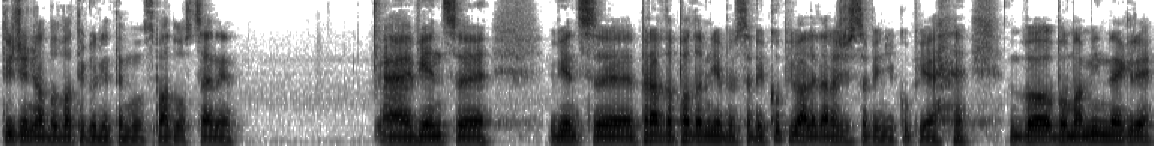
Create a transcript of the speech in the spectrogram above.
tydzień albo dwa tygodnie temu spadło z ceny, e, więc więc e, prawdopodobnie bym sobie kupił, ale na razie sobie nie kupię, bo, bo mam inne gry,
